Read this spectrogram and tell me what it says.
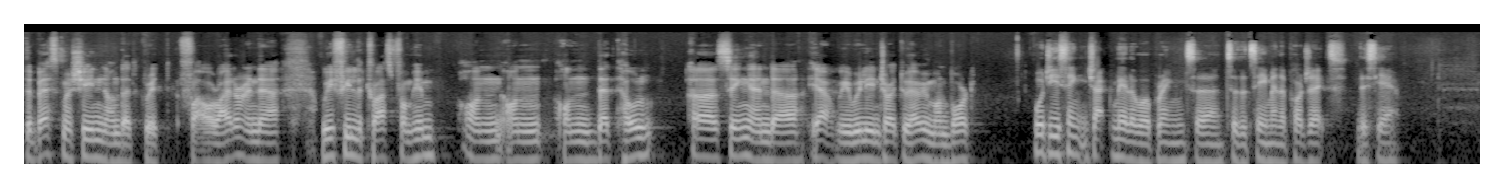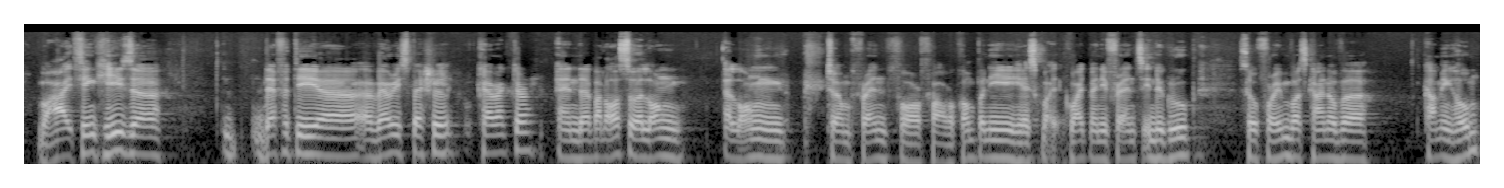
the best machine on that grid for our rider. And uh, we feel the trust from him on, on, on that whole uh, thing, and uh, yeah, we really enjoyed to have him on board. What do you think Jack Miller will bring to, to the team and the project this year? Well, I think he's a, definitely a, a very special character, and uh, but also a long a long-term friend for, for our company. He has quite, quite many friends in the group, so for him was kind of a coming home.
